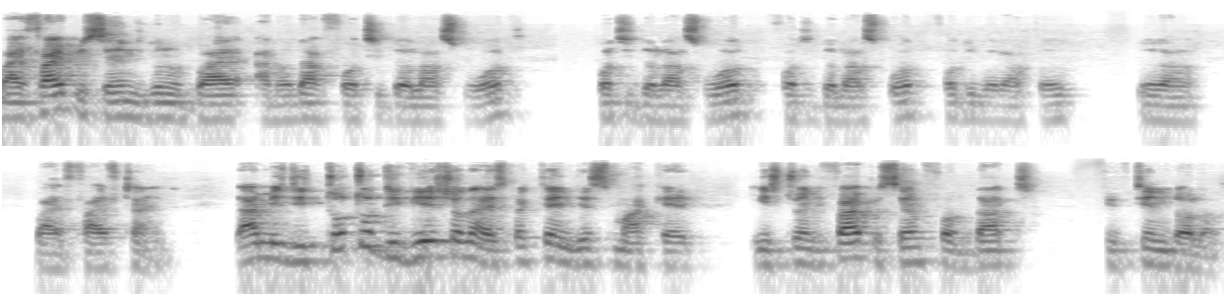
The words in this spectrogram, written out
By 5%, it's going to buy another $40 worth, $40 worth, $40 worth, $40 worth by five times. That means the total deviation I expected in this market is 25% from that $15.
